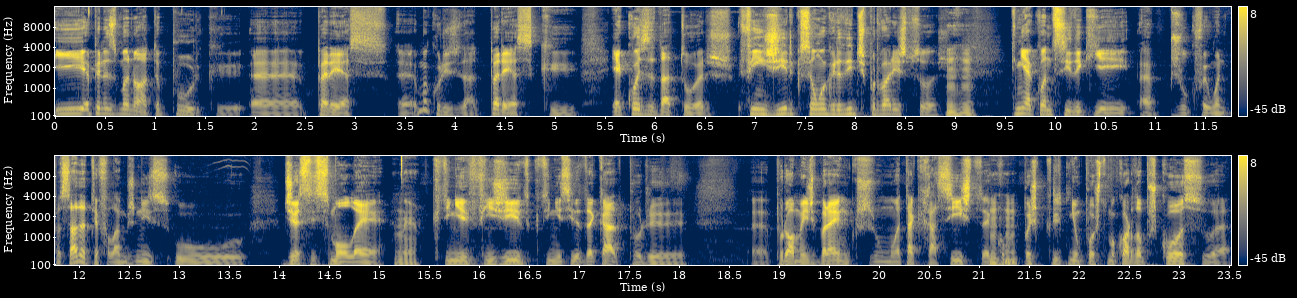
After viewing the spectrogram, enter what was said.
E apenas uma nota, porque ah, parece, ah, uma curiosidade, parece que é coisa de atores fingir que são agredidos por várias pessoas. Uhum. Tinha acontecido aqui, ah, julgo que foi o ano passado, até falámos nisso, o Justice Smollett É. que tinha fingido que tinha sido atacado por, eh, por homens brancos, um ataque racista, como depois que lhe tinham posto uma corda ao pescoço a,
